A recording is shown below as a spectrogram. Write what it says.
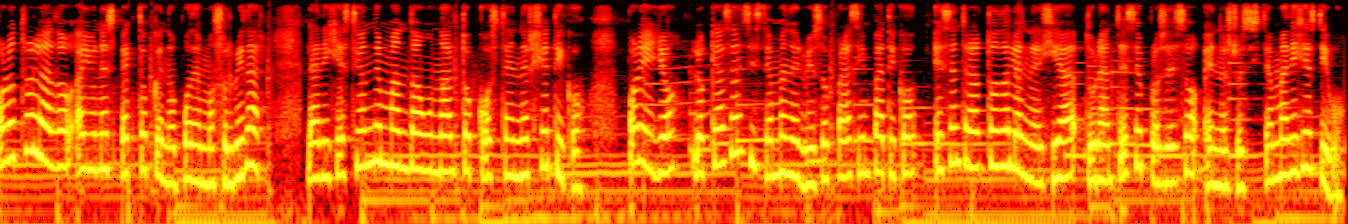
Por otro lado, hay un aspecto que no podemos olvidar. La digestión demanda un alto coste energético. Por ello, lo que hace el sistema nervioso parasimpático es centrar toda la energía durante ese proceso en nuestro sistema digestivo.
